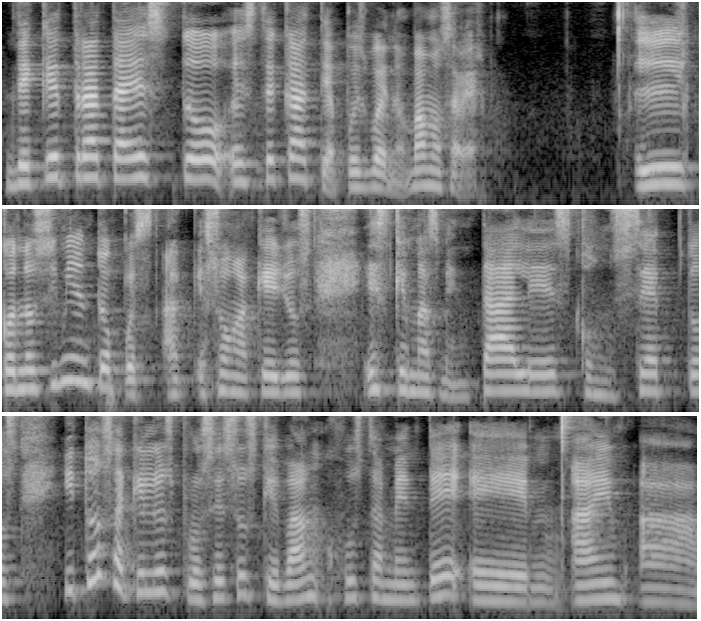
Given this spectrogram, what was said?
¿de qué trata esto, este Katia? Pues bueno, vamos a ver. El conocimiento, pues, son aquellos esquemas mentales, conceptos y todos aquellos procesos que van justamente em, a,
